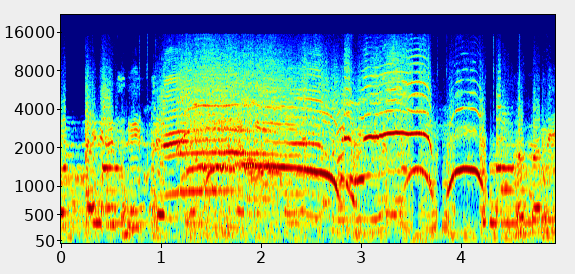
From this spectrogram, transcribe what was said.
ఒట్టేసి చెప్పని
